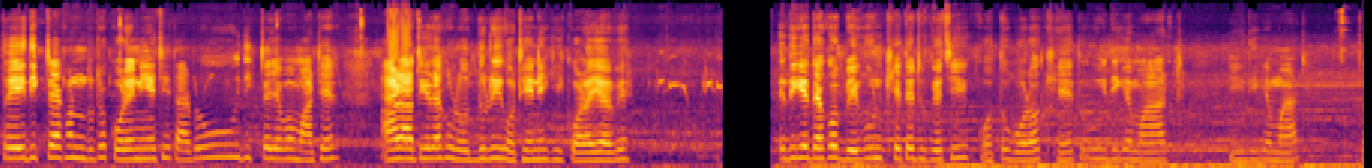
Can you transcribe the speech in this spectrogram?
তো এই দিকটা এখন দুটো করে নিয়েছি, তারপর ওই দিকটা যাব মাঠের। আর আজকে দেখো রোদ্দুরই ওঠেনি, কি করা যাবে? এদিকে দেখো বেগুন খেতে ঢুকেছি, কত বড় ক্ষেত ওই দিকে মাঠ এই দিকে মাঠ। তো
